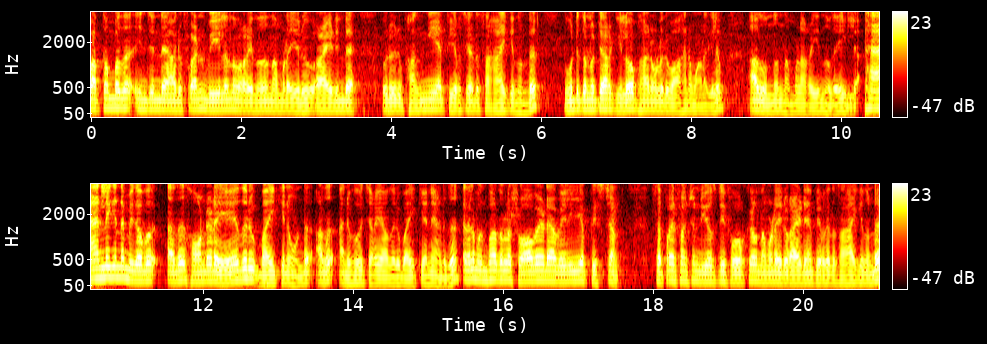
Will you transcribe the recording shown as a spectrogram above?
പത്തൊമ്പത് ഇഞ്ചിന്റെ ആ ഒരു ഫ്രണ്ട് വീലെന്ന് പറയുന്നത് നമ്മുടെ ഈ ഒരു റൈഡിന്റെ ഒരു ഒരു ഭംഗിയെ തീർച്ചയായിട്ടും സഹായിക്കുന്നുണ്ട്. നൂറ്റി തൊണ്ണൂറ്റാറ് കിലോ ഭാരമുള്ളൊരു വാഹനമാണെങ്കിലും അതൊന്നും നമ്മൾ അറിയുന്നതേ ഇല്ല. ഹാൻഡ്ലിങ്ങിന്റെ മികവ് അത് ഹോണ്ടയുടെ ഏതൊരു ബൈക്കിനും ഉണ്ട്. അത് അനുഭവിച്ചറിയാവുന്ന ഒരു ബൈക്ക് തന്നെയാണിത്. അതിൽ മുൻഭാഗത്തുള്ള ഷോവയുടെ വലിയ piston separate function U S D ഫോർക്കുകൾ നമ്മുടെ ഒരു റൈഡിനെ തീർച്ചയായിട്ടും സഹായിക്കുന്നുണ്ട്.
